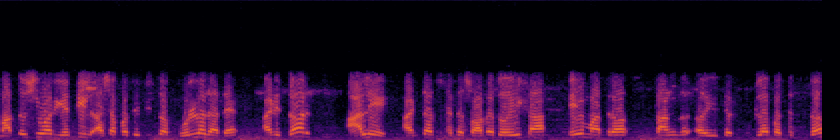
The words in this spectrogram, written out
मातोश्रीवर येतील अशा पद्धतीचं बोललं जात आहे आणि जर आले आणि त्यात त्याचं स्वागत होईल का हे मात्र सांग कुठल्या पद्धतीचं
